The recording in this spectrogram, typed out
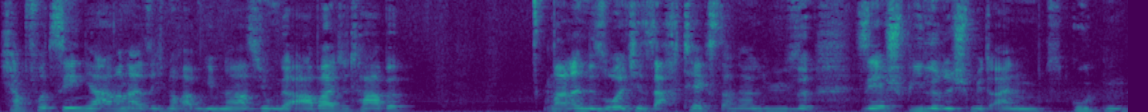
Ich habe vor zehn Jahren, als ich noch am Gymnasium gearbeitet habe, mal eine solche Sachtextanalyse sehr spielerisch mit einem guten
